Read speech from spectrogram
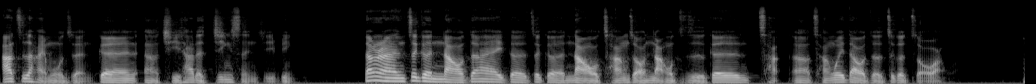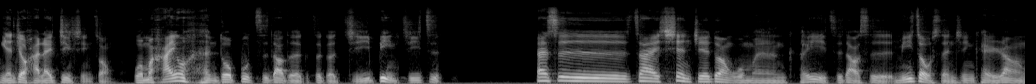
阿兹海默症跟呃其他的精神疾病。当然，这个脑袋的这个脑肠轴、脑子跟肠呃肠胃道的这个轴啊，研究还在进行中。我们还有很多不知道的这个疾病机制。但是在现阶段，我们可以知道是迷走神经可以让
